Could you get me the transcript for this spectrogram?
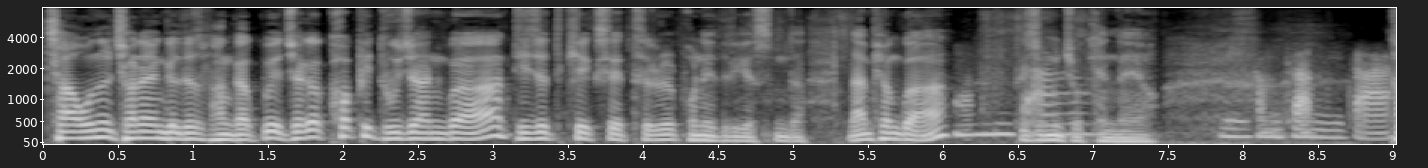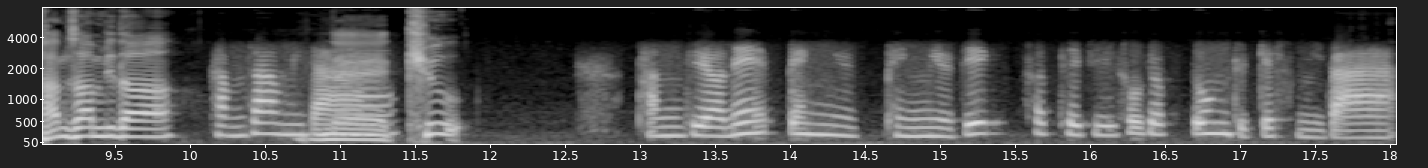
자, 오늘 전화 연결돼서 반갑고요. 제가 커피 두 잔과 디저트 케이크 세트를 보내드리겠습니다. 남편과 감사합니다. 드시면 좋겠네요. 네, 감사합니다. 감사합니다. 감사합니다. 네, 큐. 방지연의 백뮤, 백뮤직 서태지 소격동 듣겠습니다.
